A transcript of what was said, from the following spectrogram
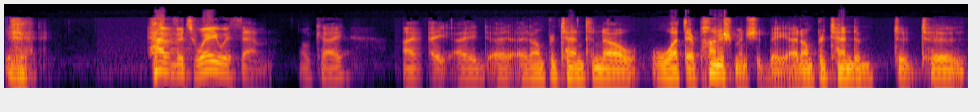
have its way with them. Okay. I, I, I, don't pretend to know what their punishment should be. I don't pretend to, to, to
